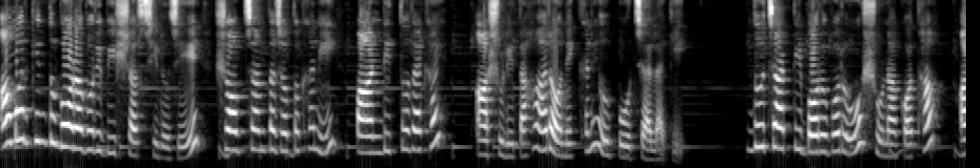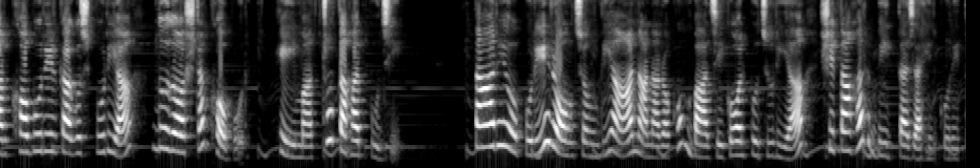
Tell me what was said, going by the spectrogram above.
আমার কিন্তু বরাবরই বিশ্বাস ছিল যে সব জানতা যতখানি পাণ্ডিত্য দেখায়, আসলে তাহার অনেকখানি উপর চালাকি। দু চারটি বড় বড় শোনা কথা আর খবরের কাগজ পড়িয়া দু দশটা খবর, এইমাত্র তাহার পুঁজি। তারই ওপরে রংচং দিয়া নানা রকম বাজে গল্প জুড়িয়া সে তাহার বিদ্যা জাহির করিত।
